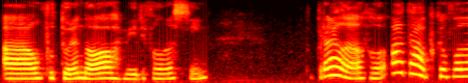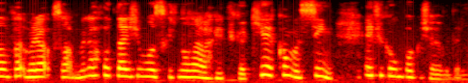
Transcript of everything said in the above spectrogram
a um futuro enorme, ele falando assim. Pra ela, ela falou, ah tá, porque eu vou na melhor, lá, melhor faculdade de música de Nova York. Ele fica, que? Como assim? Ele fica um pouco de raiva dele.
